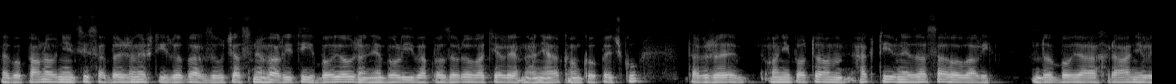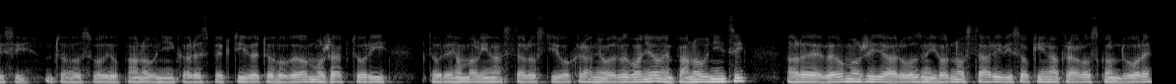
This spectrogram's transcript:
lebo panovníci sa bežne v tých dobách zúčastňovali tých bojov, že neboli iba pozorovateľia na nejakom kopečku. Takže oni potom aktívne zasahovali do boja a chránili si toho svojho panovníka, respektíve toho veľmoža, ktorý, ktorého mali na starosti ochraňovať. Lebo nielen panovníci, ale veľmoži a rôzni hodnostári vysokí na kráľovskom dvore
